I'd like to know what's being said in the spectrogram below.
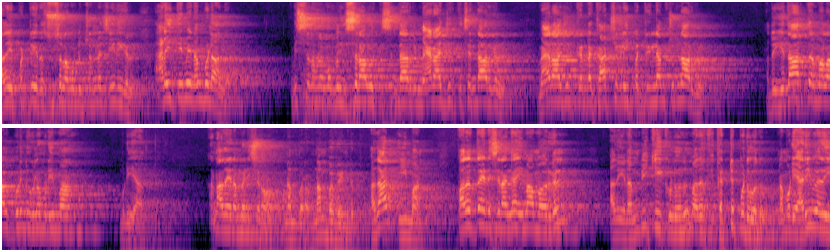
அதை பற்றி ரசூசலாமர்கள் சொன்ன செய்திகள் அனைத்தையுமே நம்பினாங்க. விஸ்வநகர்கள் இஸ்ராவுக்கு சென்றார்கள் மேராஜிற்கு சென்றார்கள். மேராஜில் கண்ட காட்சிகளை பற்றி எல்லாம் சொன்னார்கள். அது யதார்த்தமானால் புரிந்து கொள்ள முடியுமா? முடியாது. ஆனால் அதை நம்ம நினைச்சிரோம் நம்புகிறோம் நம்ப வேண்டும். அதான் ஈமான். பதத்தை என்ன செய்கிறாங்க இமாம் அவர்கள் அதை நம்பிக்கை கொள்வதும் அதற்கு கட்டுப்படுவதும் நம்முடைய அறிவு அதை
